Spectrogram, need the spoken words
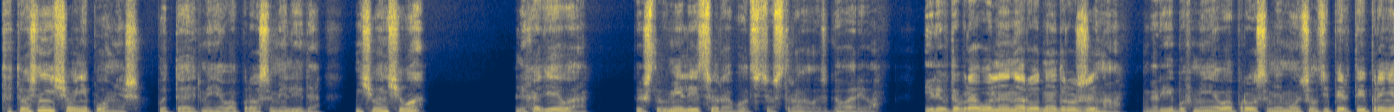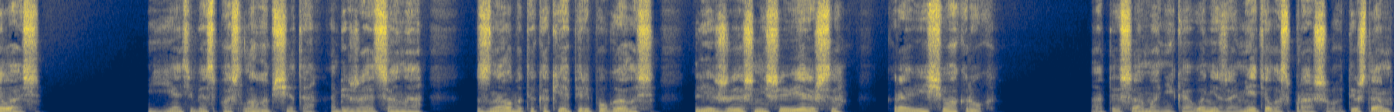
«Ты точно ничего не помнишь?» — пытает меня вопросами Лида. «Ничего-ничего?» «Лиходеева, ты что, в милицию работать устроилась?» — говорю. Или в добровольную народную дружину? Грибов меня вопросами мучил. Теперь ты принялась. «Я тебя спасла вообще-то?» — обижается она. «Знал бы ты, как я перепугалась. Лежишь, не шевелишься, кровище вокруг». «А ты сама никого не заметила?» — спрашиваю. «Ты ж там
